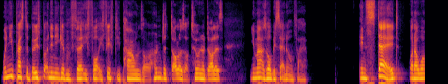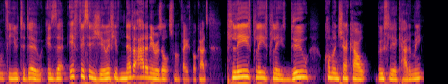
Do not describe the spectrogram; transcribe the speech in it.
when you press the boost button and you give them 30, 40, 50 pounds or $100 or $200, you might as well be setting it on fire. Instead, what I want for you to do is that if this is you, if you've never had any results from Facebook ads, please, please, please do come and check out Boostly Academy.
